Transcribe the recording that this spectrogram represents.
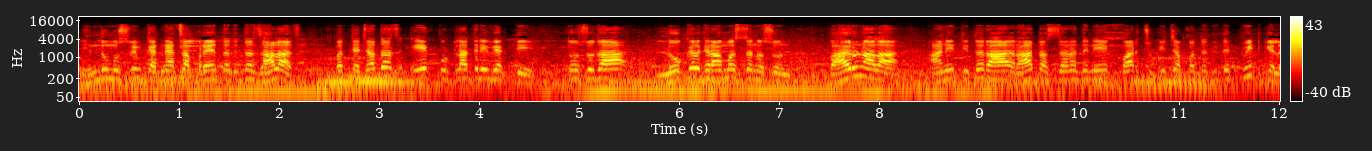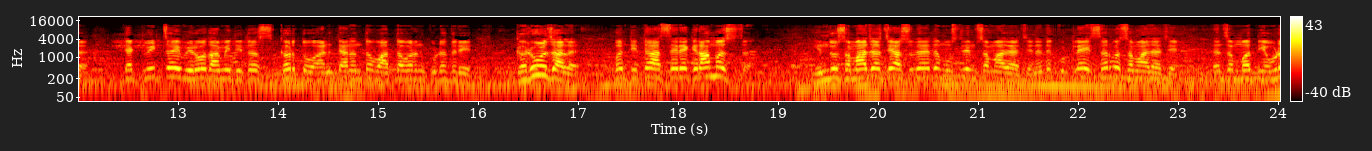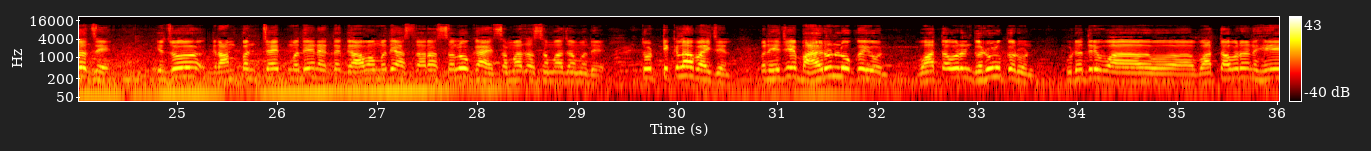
हिंदू मुस्लिम करण्याचा प्रयत्न तिथं झालाच पण त्याच्यातच एक कुठला तरी व्यक्ती तो सुद्धा लोकल ग्रामस्थ नसून बाहेरून आला आणि तिथं राह राहत असताना त्यांनी एक फार चुकीच्या पद्धतीने ट्विट केलं. त्या ट्विटचाही विरोध आम्ही तिथं करतो आणि त्यानंतर वातावरण कुठंतरी गढूळ झालं. पण तिथं असणारे ग्रामस्थ हिंदू समाजाचे असू दे तर मुस्लिम समाजाचे नाही तर कुठल्याही सर्व समाजाचे त्यांचं मत एवढंच आहे की जो ग्रामपंचायतमध्ये नाही तर गावामध्ये असणारा सलोक आहे समाजा समाजामध्ये तो टिकला पाहिजे. पण हे जे बाहेरून लोक येऊन वातावरण गढूळ करून कुठंतरी वा- वातावरण हे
